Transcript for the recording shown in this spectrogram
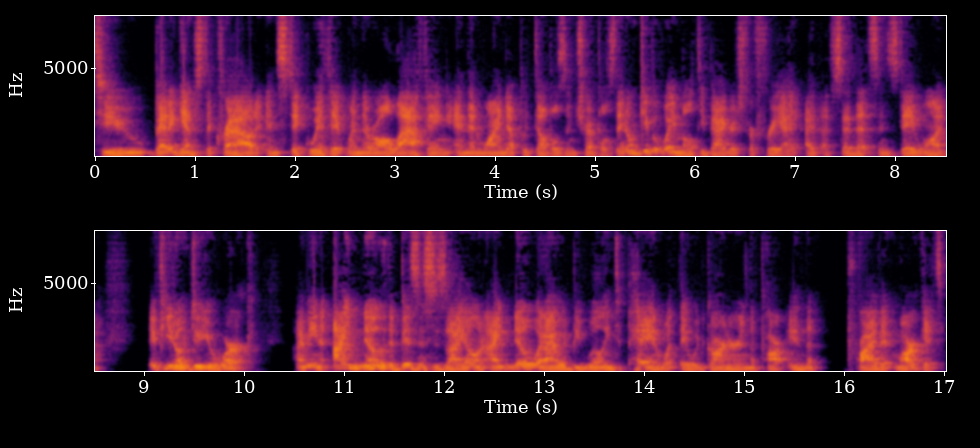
to bet against the crowd and stick with it when they're all laughing and then wind up with doubles and triples. They don't give away multi baggers for free. I, have said that since day one. If you don't do your work, I mean, I know the businesses I own. I know what I would be willing to pay and what they would garner in the par- in the private markets.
